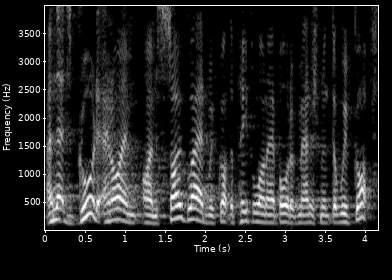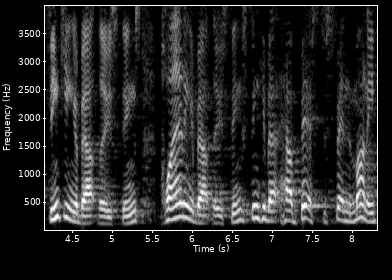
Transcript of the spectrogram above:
And that's good. And I'm, I'm so glad we've got the people on our board of management that we've got thinking about these things, planning about these things, thinking about how best to spend the money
